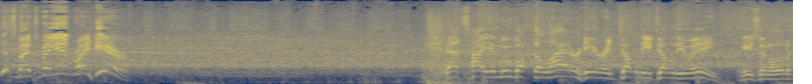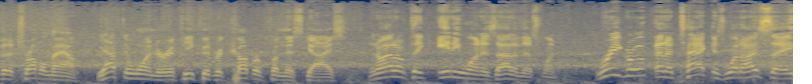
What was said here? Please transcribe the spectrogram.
This match may end right here. That's how you move up the ladder here in WWE. He's in a little bit of trouble now. You have to wonder if he could recover from this, guys. You know, I don't think anyone is out of this one. Regroup and attack is what I say.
